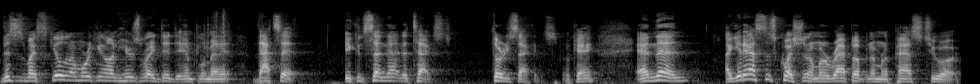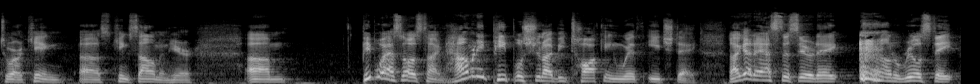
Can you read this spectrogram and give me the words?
This is my skill that I'm working on. Here's what I did to implement it. That's it. You can send that in a text, 30 seconds, okay? And then I get asked this question. I'm going to wrap up and I'm going to pass to our, to our king, uh, King Solomon here. Um, People ask all this time, how many people should I be talking with each day? Now, I got asked this the other day on a real estate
